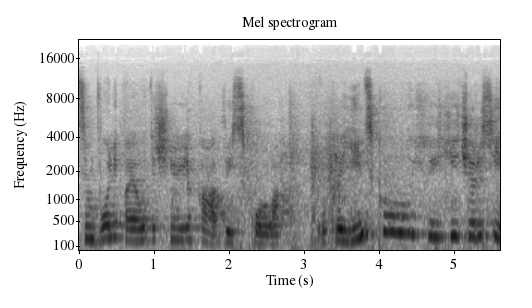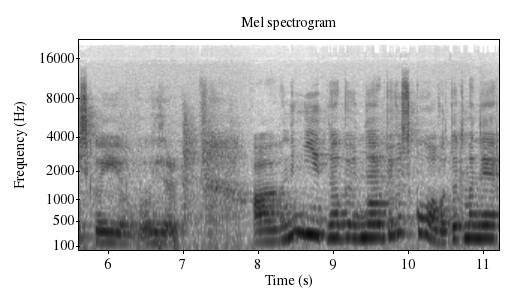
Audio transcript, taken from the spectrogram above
символіка, я уточнюю, яка військова української чи російської. А вони ні, не обов'язково. Тут мене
